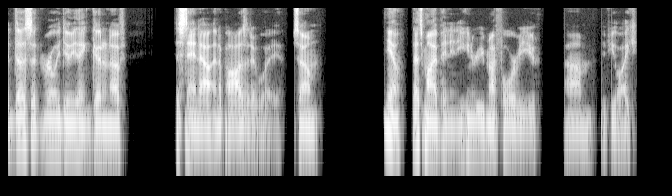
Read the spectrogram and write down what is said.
but doesn't really do anything good enough to stand out in a positive way. So, you know, that's my opinion. You can read my full review um, if you like.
